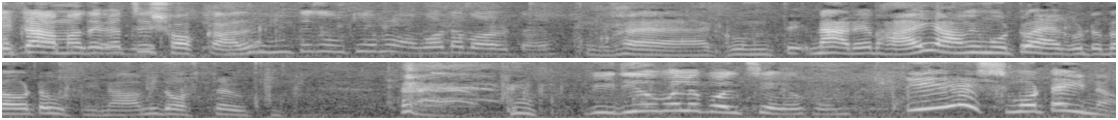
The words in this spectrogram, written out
এটা আমাদের কাছে সকাল। ঘুম থেকে উঠি আমরা এগারোটা বারোটায়। হ্যাঁ ঘুমতে না রে ভাই আমি মোটো এগারোটা বারোটা উঠি না আমি দশটায় উঠি। ভিডিও বলে বলছে এরকম। ইস মোটাই না।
